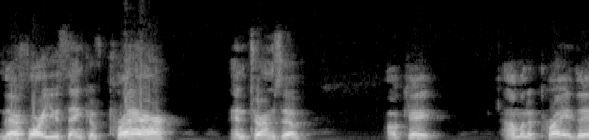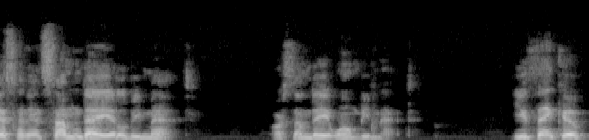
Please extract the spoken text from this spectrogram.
Therefore, you think of prayer in terms of, okay, I'm going to pray this and then someday it'll be met. Or someday it won't be met. You think of,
